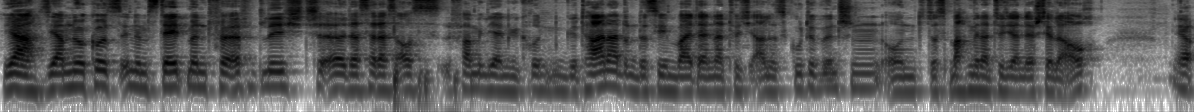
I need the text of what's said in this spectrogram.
Ja, sie haben nur kurz in einem Statement veröffentlicht, äh, dass er das aus familiären Gründen getan hat und dass sie ihm weiterhin natürlich alles Gute wünschen. Und das machen wir natürlich an der Stelle auch. Ja.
